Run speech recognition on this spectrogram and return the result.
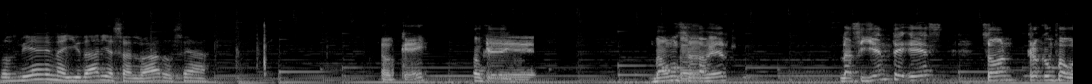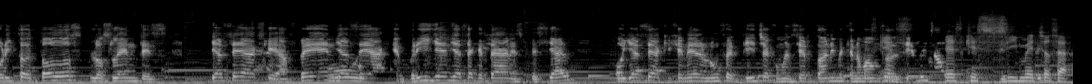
Los vienen a ayudar y a salvar, o sea. Ok. Ok. Eh, Vamos a ver. La siguiente es, son, creo que un favorito de todos, los lentes. Ya sea que afeen, ya sea que brillen, ya sea que te hagan especial, o ya sea que generen un fetiche, como en cierto anime que no vamos a decir. Es que sí, me o sea,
